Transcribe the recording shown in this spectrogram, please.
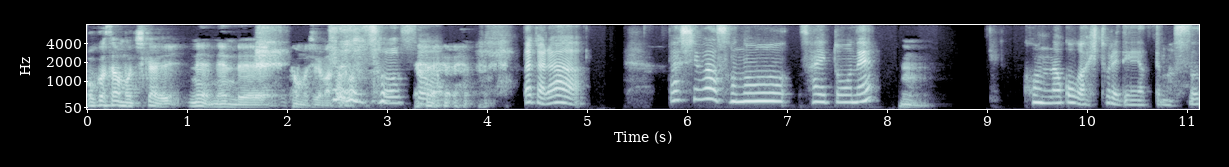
お子さんも近いね、年齢かもしれません。そうそうそう。だから、私はそのサイトをね、うん。こんな子が一人でやってますっ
